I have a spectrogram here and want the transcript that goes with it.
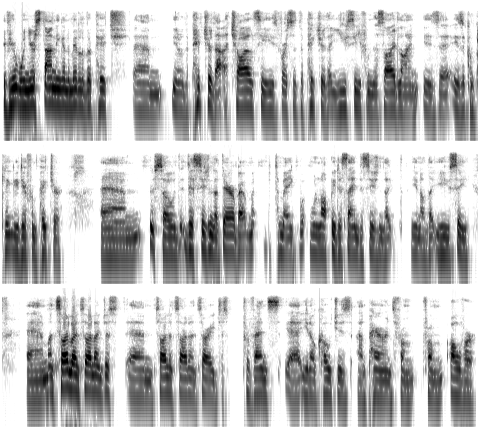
if you're when you're standing in the middle of a pitch, um, you know the picture that a child sees versus the picture that you see from the sideline is a, is a completely different picture. Um, so the decision that they're about to make will not be the same decision that you know that you see. Um, and sideline, sideline, just um, silent, sideline. Sorry, just prevents uh, you know coaches and parents from from over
